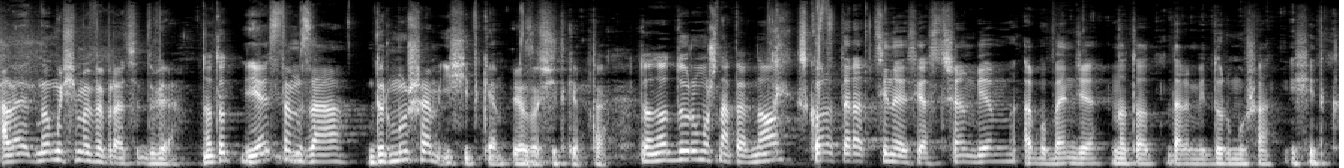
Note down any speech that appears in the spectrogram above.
Ale no musimy wybrać dwie. No to, Jestem za Durmuszem i Sitkiem. Ja za sitkiem, tak. to no Durmusz na pewno. Skoro Terracino jest Jastrzębiem, albo będzie, no to daj mi Durmusza i Sitka.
